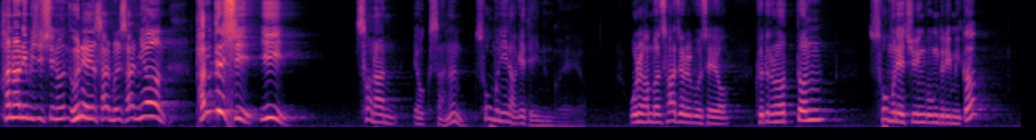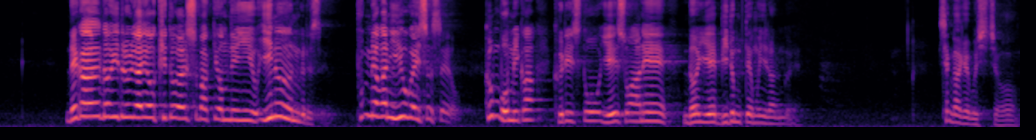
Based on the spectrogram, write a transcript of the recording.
하나님이 주시는 은혜의 삶을 살면 반드시 이 선한 역사는 소문이 나게 돼 있는 거예요. 오늘 한번 사절을 보세요. 그들은 어떤 소문의 주인공들입니까? 내가 너희들을 위하여 기도할 수밖에 없는 이유 이는 그랬어요. 분명한 이유가 있었어요. 그건 뭡니까? 그리스도 예수 안에 너희의 믿음 때문이라는 거예요. 생각해 보시죠.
